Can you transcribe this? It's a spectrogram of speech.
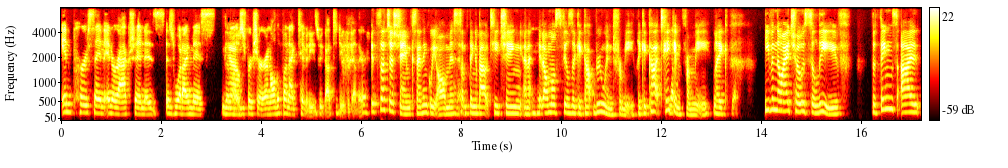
in-person interaction is is what I miss the yeah. most for sure and all the fun activities we got to do together. It's such a shame because I think we all miss something about teaching and mm-hmm. it almost feels like it got ruined for me. Like it got taken yep. from me. Like yep. even though I chose to leave, the things I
